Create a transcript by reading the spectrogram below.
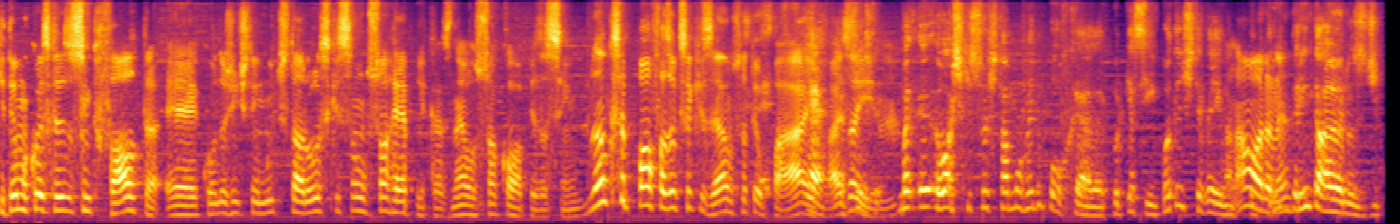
Que tem uma coisa que às vezes eu sinto falta é quando a gente tem muitos tarôs que são só réplicas, né? Ou só cópias, assim. Não que você pode fazer o que você quiser, não sou teu pai, é, faz assim, aí. Né? Mas eu acho que isso está morrendo um pouco, cara. Porque assim, enquanto a gente teve aí tá na hora, 30, né? 30 anos de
